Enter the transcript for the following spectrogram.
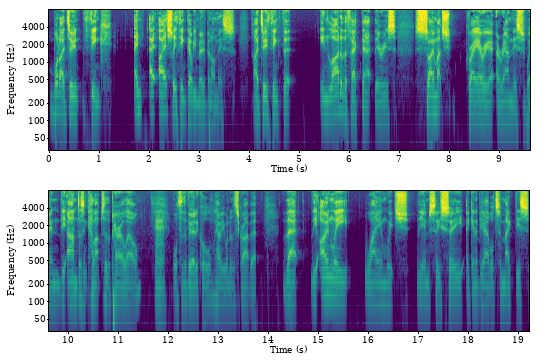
what I do think, and I, I actually think there'll be movement on this. I do think that in light of the fact that there is so much grey area around this when the arm doesn't come up to the parallel or to the vertical, however you want to describe it, that the only way in which the MCC are going to be able to make this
